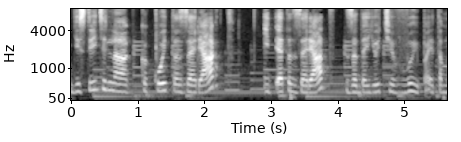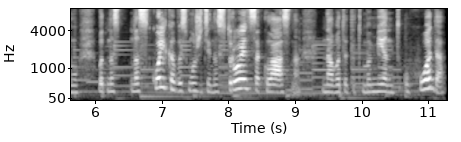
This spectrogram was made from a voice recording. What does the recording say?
действительно какой-то заряд, и этот заряд задаете вы. Поэтому вот нас, насколько вы сможете настроиться классно на вот этот момент ухода,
